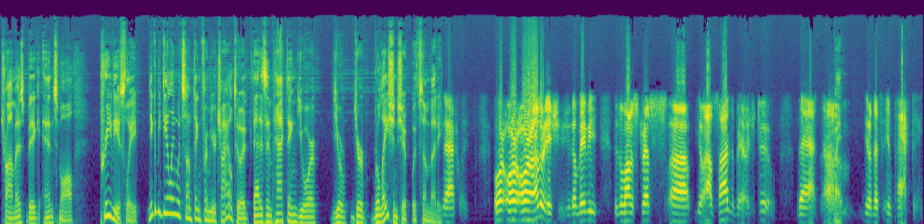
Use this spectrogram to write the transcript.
traumas big and small. Previously you could be dealing with something from your childhood that is impacting your your your relationship with somebody. Exactly. Or or or other issues. You know maybe there's a lot of stress uh you know outside the marriage too that um right. you know that's impacting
